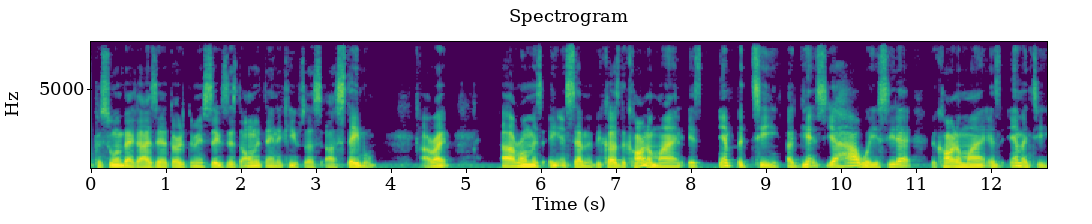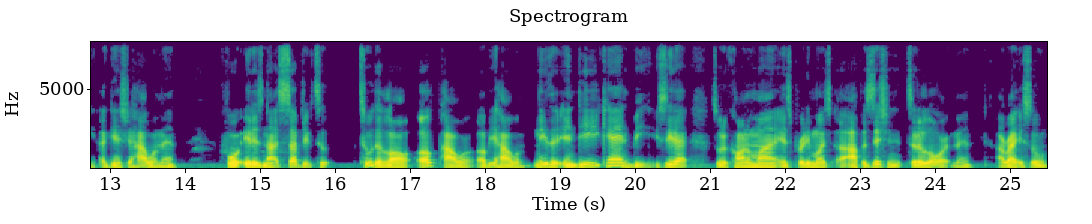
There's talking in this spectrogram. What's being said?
pursuing back to Isaiah 33 and 6, is the only thing that keeps us uh, stable. All right. Uh, Romans 8 and 7. Because the carnal mind is enmity against Yahweh. You see that? The carnal mind is enmity against Yahweh, man. For it is not subject to to the law of power of Yahweh, neither indeed can be. You see that? So the carnal mind is pretty much opposition to the Lord, man. All right. So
